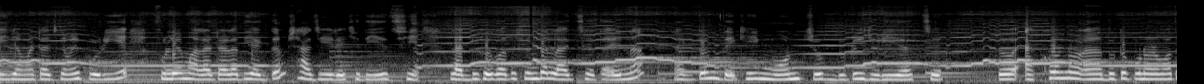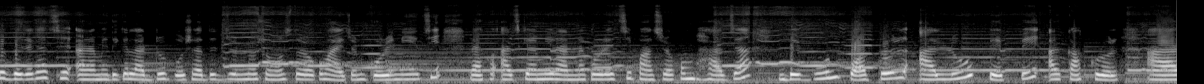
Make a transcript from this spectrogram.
এই জামাটা আজকে আমি পরিয়ে ফুলের মালা টালা দিয়ে একদম সাজিয়ে রেখে দিয়েছি। লাড্ডুকে কত সুন্দর লাগছে, তাই না? একদম দেখেই মন, চোখ দুটোই জুড়িয়ে যাচ্ছে। তো এখন দুটো পনেরো মতো বেজে গেছে আর আমি এদিকে লাড্ডুর প্রসাদের জন্য সমস্ত রকম আয়োজন করে নিয়েছি। দেখো, আজকে আমি রান্না করেছি পাঁচ রকম ভাজা, বেগুন, পটল, আলু, পেঁপে আর কাঁকরোল। আর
